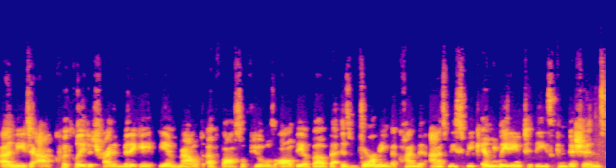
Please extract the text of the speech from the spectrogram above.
uh, need to act quickly to try to mitigate the amount of fossil fuels, all the above, that is warming the climate as we speak and leading to these conditions.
